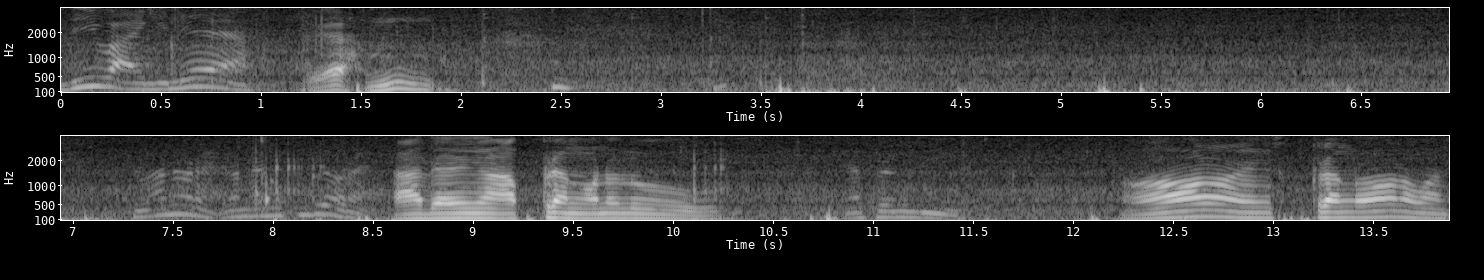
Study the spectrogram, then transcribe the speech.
Di wak iki dia. Ya, hmm. Gimana rek? Kandang iki ora? Ada yang nyabrang ngono lho. Nabang di. Oh, yang seberang kono Mas.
